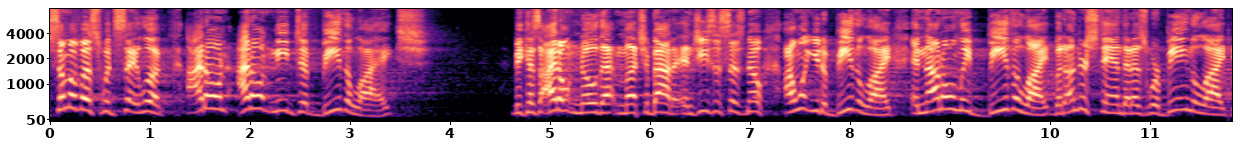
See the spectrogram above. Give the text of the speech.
Some of us would say, look, I don't, I don't need to be the light because I don't know that much about it. And Jesus says, No, I want you to be the light, and not only be the light, but understand that as we're being the light,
